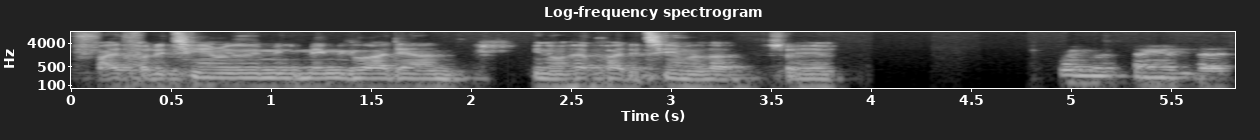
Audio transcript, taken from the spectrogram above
fight for the team. Really make, make me go out there and, you know, help out the team a lot. So yeah. Quinn was saying that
